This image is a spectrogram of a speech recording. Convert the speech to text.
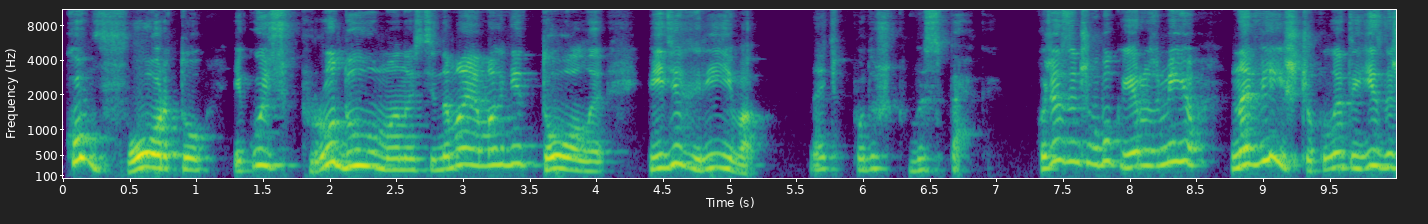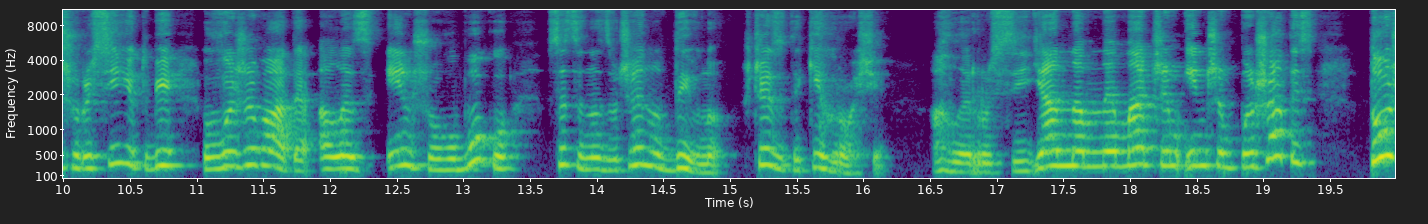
комфорту, якоїсь продуманості, немає магнітоли, підігріва, навіть подушки безпеки. Хоча з іншого боку, я розумію, навіщо, коли ти їздиш у Росію, тобі виживати, але з іншого боку, все це надзвичайно дивно, ще й за такі гроші. Але росіянам нема чим іншим пишатись, тож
